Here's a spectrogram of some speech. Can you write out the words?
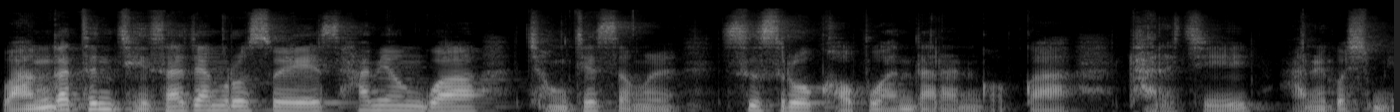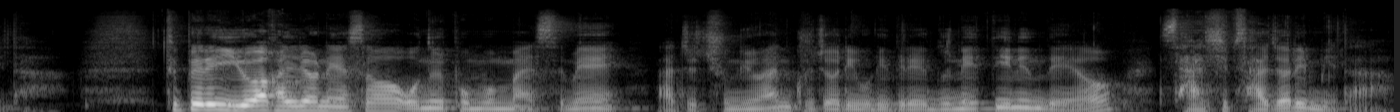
왕 같은 제사장으로서의 사명과 정체성을 스스로 거부한다라는 것과 다르지 않을 것입니다. 특별히 이와 관련해서 오늘 본문 말씀에 아주 중요한 구절이 우리들의 눈에 띄는데요. 44절입니다.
